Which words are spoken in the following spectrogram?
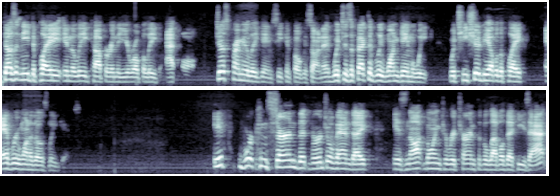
doesn't need to play in the League Cup or in the Europa League at all. Just Premier League games he can focus on, which is effectively one game a week, which he should be able to play every one of those league games. If we're concerned that Virgil van Dijk is not going to return to the level that he's at,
